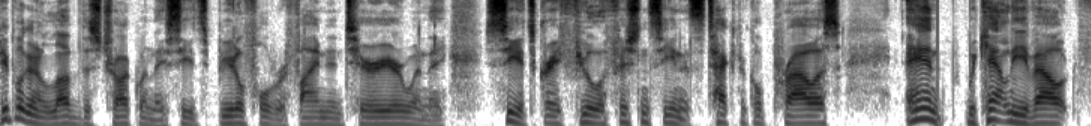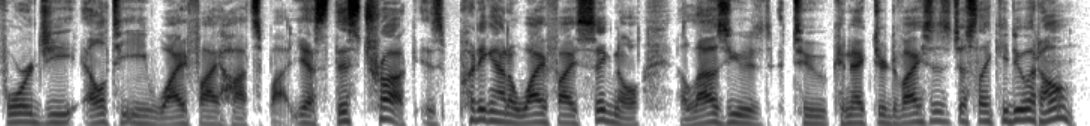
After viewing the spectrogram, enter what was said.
People are going to love this truck when they see its beautiful, refined interior, when they see its great fuel efficiency and its technical prowess. And we can't leave out 4G LTE Wi-Fi hotspot. Yes, this truck is putting out a Wi-Fi signal, allows you to connect your devices just like you do at home.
